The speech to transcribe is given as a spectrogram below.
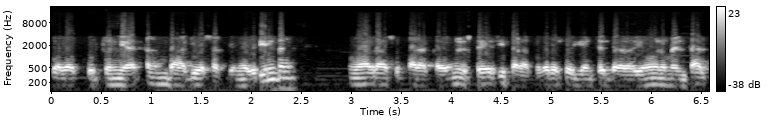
por la oportunidad tan valiosa que me brindan. Un abrazo para cada uno de ustedes y para todos los oyentes de Radio Monumental.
